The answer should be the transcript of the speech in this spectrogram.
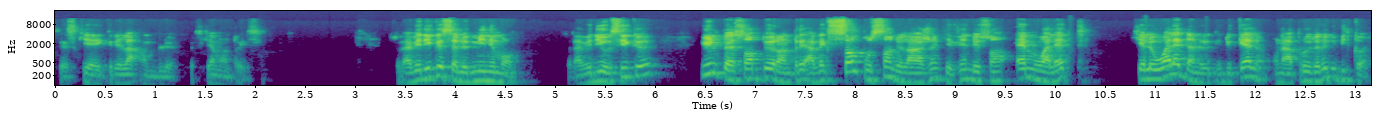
C'est ce qui est écrit là en bleu, c'est ce qui est montré ici. Cela veut dire que c'est le minimum. Cela veut dire aussi que une personne peut rentrer avec 100% de l'argent qui vient de son M-Wallet, qui est le wallet dans lequel on a produit du Bitcoin.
